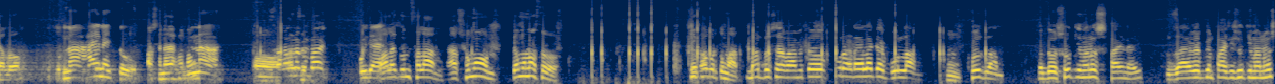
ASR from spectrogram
গেল। না আয় নাই তো। আসে না এখন? না। ওয়ালাইকুম সালাম। আর সুমন কেমন আছো? কি খবর তোমার? মাদ্র সাহেব আমি তো পুরাটা এলাকা ঘুরলাম খুঁজলাম কিন্তু সুখী মানুষ পাই নাই। যাই হোক একজন পাইছি সুখী মানুষ।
